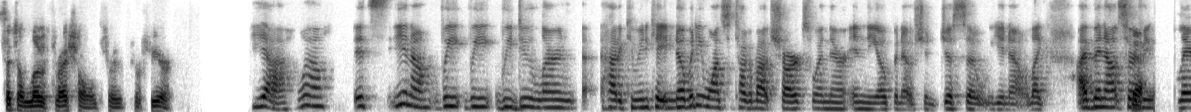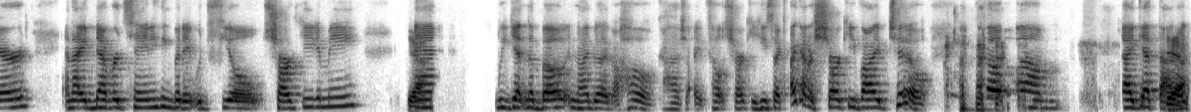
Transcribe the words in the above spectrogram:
such a low threshold for, for fear. Yeah, well, it's you know, we we we do learn how to communicate. Nobody wants to talk about sharks when they're in the open ocean, just so you know. Like I've been out surfing with Laird and I'd never say anything, but it would feel sharky to me. Yeah. And we get in the boat and I'd be like, oh gosh, I felt sharky. He's like, I got a sharky vibe too. So um I get that. Yeah. I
